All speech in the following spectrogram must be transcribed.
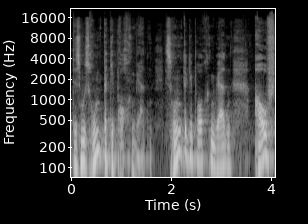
das muss runtergebrochen werden. Es runtergebrochen werden auf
